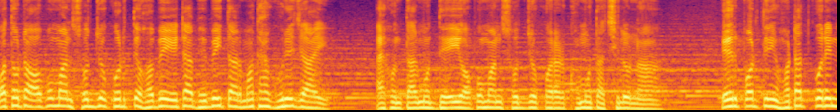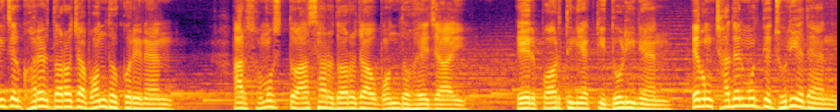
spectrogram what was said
কতটা অপমান সহ্য করতে হবে এটা ভেবেই তার মাথা ঘুরে যায়। এখন তার মধ্যে এই অপমান সহ্য করার ক্ষমতা ছিল না। এরপর তিনি হঠাৎ করে নিজের ঘরের দরজা বন্ধ করে নেন। আর সমস্ত আশার দরজাও বন্ধ হয়ে যায়। এরপর তিনি একটি দড়ি নেন এবং ছাদের মধ্যে ঝুলিয়ে দেন।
